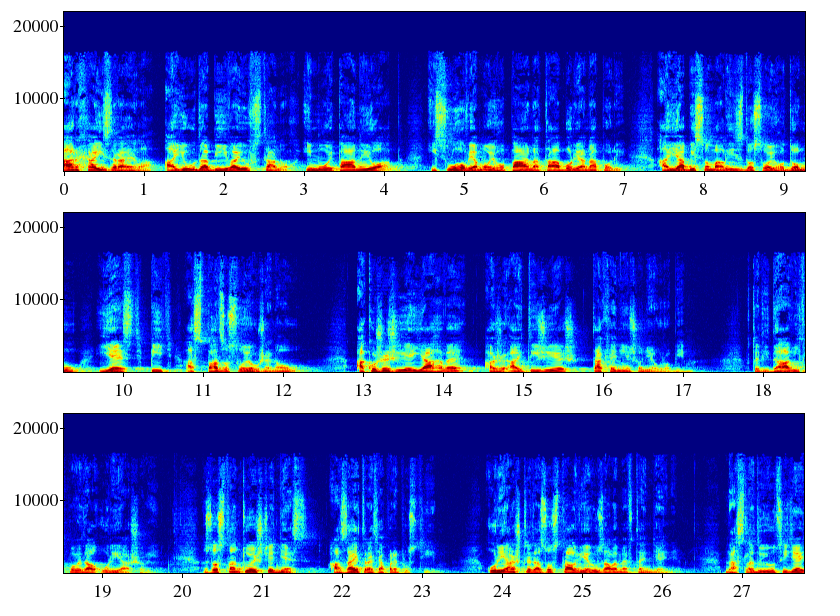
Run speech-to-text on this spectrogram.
Archa Izraela a Júda bývajú v stanoch, i môj pán Joab, i sluhovia môjho pána táboria na poli, a ja by som mal ísť do svojho domu, jesť, piť a spať so svojou ženou. Akože žije Jahve a že aj ty žiješ, také niečo neurobím. Vtedy Dávid povedal Uriášovi, zostan tu ešte dnes a zajtra ťa prepustím. Uriáš teda zostal v Jeruzaleme v ten deň. Nasledujúci deň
